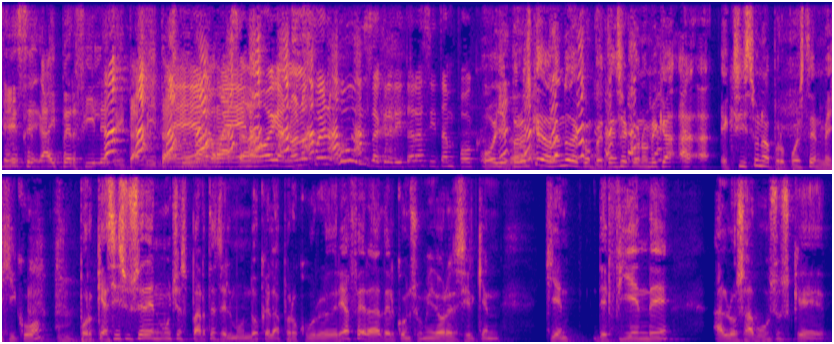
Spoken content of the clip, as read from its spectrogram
Ese, hay perfiles de itamitas que uno Bueno, abraza. bueno, oiga, no nos pueden uh, desacreditar así tampoco. Oye, pero es que hablando de competencia económica, a- a- existe una propuesta en México, porque así sucede en muchas partes del mundo, que la Procuraduría Federal del Consumidor, es decir, quien, quien defiende a los abusos que,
